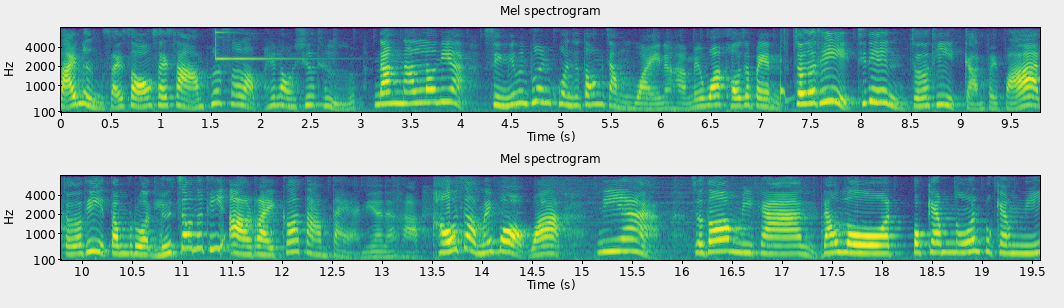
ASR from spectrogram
สาย 1 สาย 2 สาย 3 เพื่อสลับให้เราเชื่อถือ ดังนั้นแล้วเนี่ยสิ่งที่เพื่อนๆควรจะต้องจำไว้นะคะ ไม่ว่าเขาจะเป็นเจ้าหน้าที่ที่ดิน เจ้าหน้าที่การไฟฟ้า เจ้าหน้าที่ตำรวจ หรือเจ้าหน้าที่อะไรก็ตามแต่เนี่ยนะคะ เขาจะไม่บอกว่าเนี่ย จะต้องมีการดาวน์โหลด โปรแกรมโน้นโปรแกรมนี้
